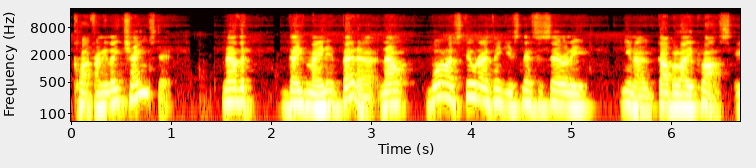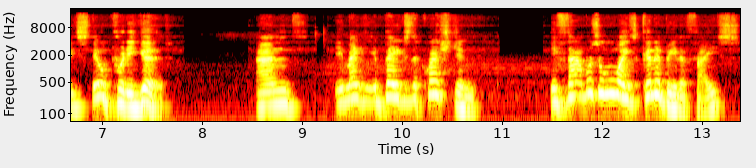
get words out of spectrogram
quite frankly they changed it. Now that they've made it better. Now, while I still don't think it's necessarily you know double A plus, it's still pretty good, and it makes it begs the question: if that was always going to be the face,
